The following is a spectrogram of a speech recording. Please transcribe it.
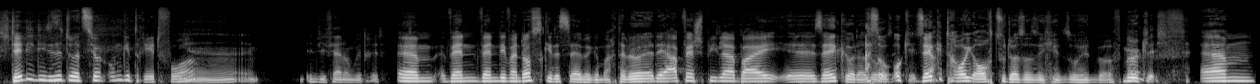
stell dir die Situation umgedreht vor. Ja, inwiefern umgedreht? ähm, wenn, wenn Lewandowski dasselbe gemacht hat oder der Abwehrspieler bei äh, Selke oder Ach so. so, okay, Selke ja. traue ich auch zu, dass er sich hin, so hinwirft. ne? Möglich. Ähm,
